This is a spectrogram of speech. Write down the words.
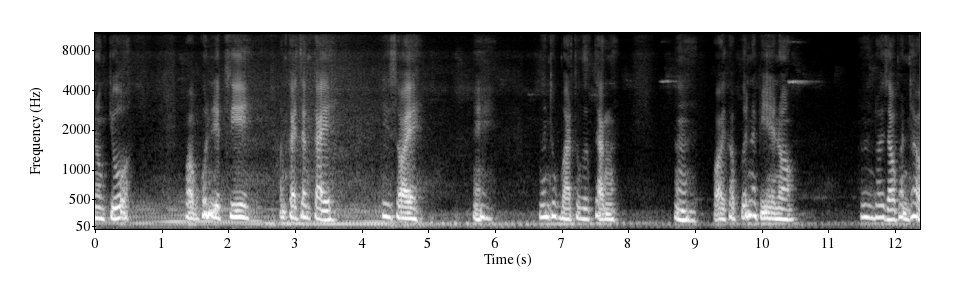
น้องจุขอบคุณเอฟซีทั้งไก่ทั้งไก่ที่ซอยเอ่เงินทุกบาททุกสตางค์อืมขอให้ขอบคุณนะพี่น้องอืมร้อยสาวพันเท่า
